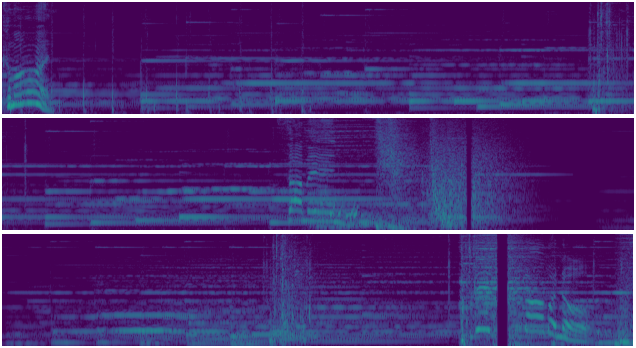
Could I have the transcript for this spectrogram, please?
Come on. bueno.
